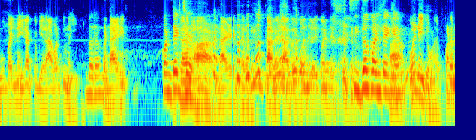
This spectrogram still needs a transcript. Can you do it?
મોબાઈલ નહીં રાખતો બે આવડતું નહીં. બરાબર. ડાયરેક્ટ કોન્ટેક્ટ છે. હા ડાયરેક્ટ તારે જ આગળ સીધો કોન્ટેક્ટ એમ. કોઈ નહીં જોણે પણ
